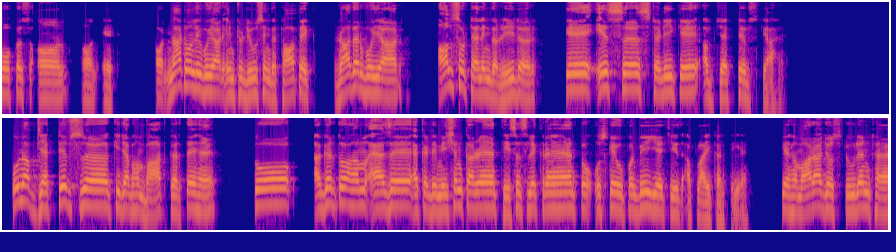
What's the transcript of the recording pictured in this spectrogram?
focus on on it اور not only we are introducing the topic rather we are also telling the reader کہ اس اسٹڈی کے آبجیکٹیوس کیا ہیں ان آبجیکٹیوس کی جب ہم بات کرتے ہیں، تو اگر تو ہم ایز اے اکیڈمیشین کر رہے ہیں تھیسس لکھ رہے ہیں، تو اس کے اوپر بھی یہ چیز اپلائی کرتی ہے۔ کہ ہمارا جو اسٹوڈنٹ ہے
